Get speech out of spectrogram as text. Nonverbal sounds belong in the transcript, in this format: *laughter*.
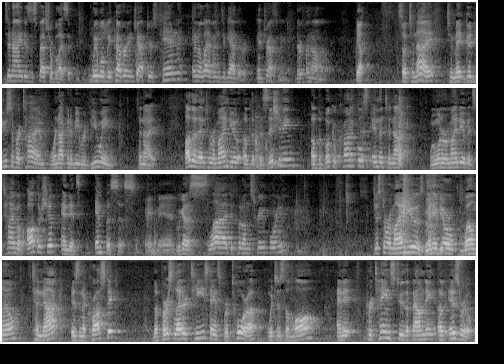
Tonight is a special blessing. We will be covering chapters 10 and 11 together, and trust me, they're phenomenal. Yeah. So tonight, to make good use of our time, we're not going to be reviewing tonight, other than to remind you of the positioning of the book of Chronicles in the Tanakh. We want to remind you of its time of authorship and its emphasis. Amen. We got a slide to put on the screen for you. Just to remind you, as many of you are well know, Tanakh is an acrostic. The first letter T stands for Torah, which is the law, and it pertains to the founding of Israel.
